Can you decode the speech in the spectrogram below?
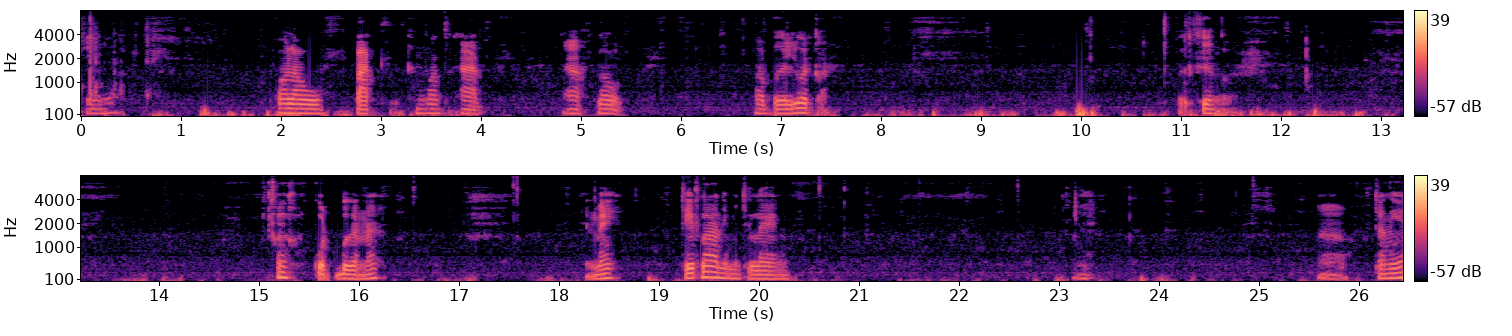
ทีนี้พอเราปัดทำความสะอาด อะ เรา มาเบิร์ลวดก่อน เปิดเครื่องก่อน ค่อยๆกดเบิร์นนะ เห็นไหม เทสลาเนี่ยมันจะแรงอ่าทางนี้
